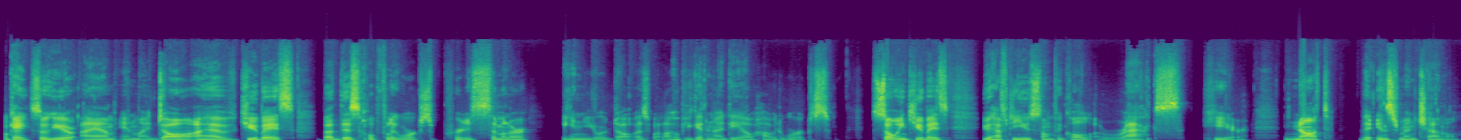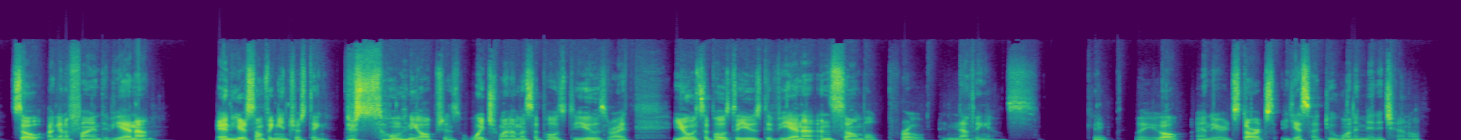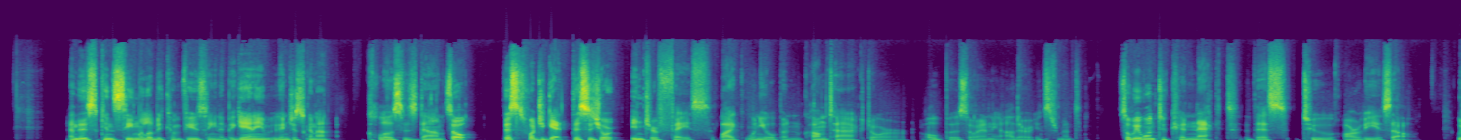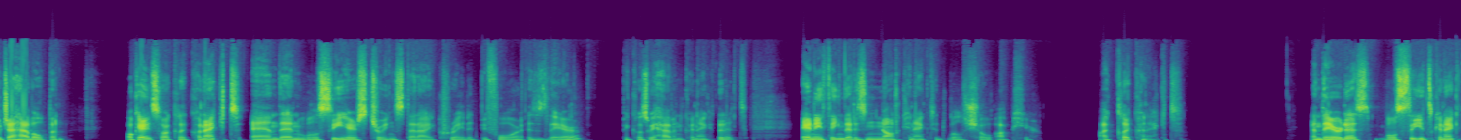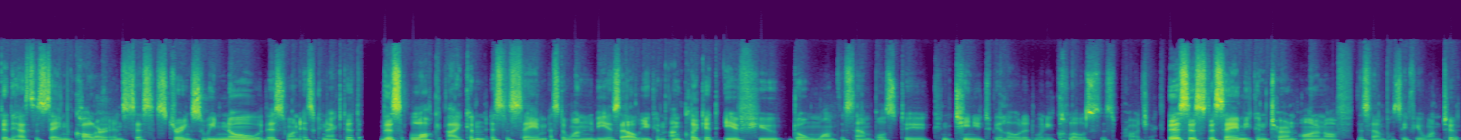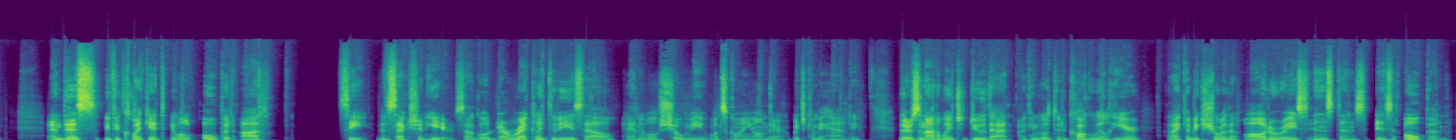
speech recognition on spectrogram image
Okay, so here I am in my DAW. I have Cubase, but this hopefully works pretty similar in your DAW as well. I hope you get an idea of how it works. So in Cubase, you have to use something called racks here, not the instrument channel. So I'm to find the Vienna. And here's something interesting. There's so many options. Which one am I supposed to use, right? You're supposed to use the Vienna Ensemble Pro and nothing else. Okay, there you go. And there it starts. Yes, I do want a MIDI channel. And this can seem a little bit confusing in the beginning. We're just gonna close this down. So this is what you get. This is your interface, like when you open Kontakt or Opus or any other instrument. So we want to connect this to our VSL, which I have open. Okay, so I click connect and then we'll see here strings that I created before is there because we haven't connected it. Anything that is not connected will show up here. I click connect. And there it is. We'll see it's connected. It has the same color and says string. So we know this one is connected. This lock icon is the same as the one in VSL. You can unclick it if you don't want the samples to continue to be loaded when you close this project. This is the same. You can turn on and off the samples if you want to. And this, if you click it, it will open up, see, the section here. So I'll go directly to VSL and it will show me what's going on there, which can be handy. There's another way to do that. I can go to the cogwheel here and I can make sure that auto raise instance is open.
